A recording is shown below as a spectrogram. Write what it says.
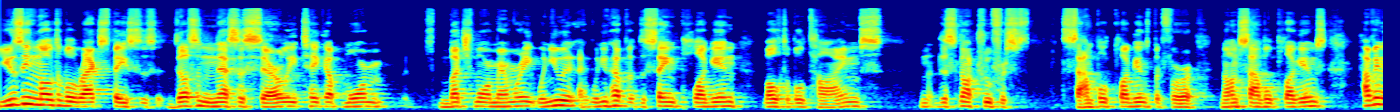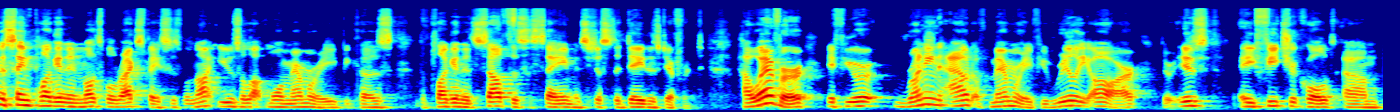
using multiple rack spaces doesn't necessarily take up more much more memory. When you when you have the same plugin multiple times this is not true for sample plugins but for non-sample plugins having the same plugin in multiple rack spaces will not use a lot more memory because the plugin itself is the same it's just the data is different. However if you're running out of memory if you really are there is a feature called um,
